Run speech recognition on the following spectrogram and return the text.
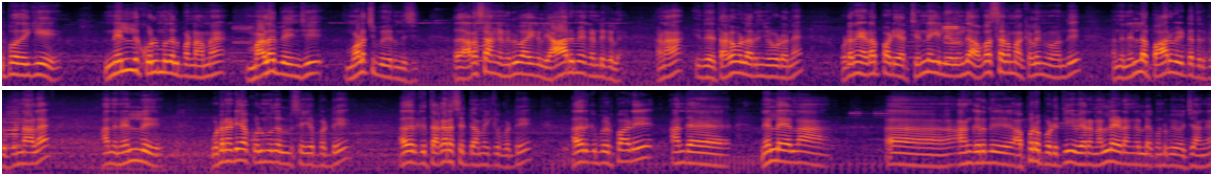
இப்போதைக்கு நெல் கொள்முதல் பண்ணாமல் மழை பெஞ்சு முளைச்சி போயிருந்துச்சு. அது அரசாங்க நிர்வாகிகள் யாருமே கண்டுக்கலை. ஆனால் இந்த தகவல் அறிஞ்ச உடனே உடனே எடப்பாடியார் சென்னையிலிருந்து அவசரமாக கிளம்பி வந்து அந்த நெல்லை பார்வையிட்டதற்கு பின்னால் அந்த நெல் உடனடியாக கொள்முதல் செய்யப்பட்டு அதற்கு தகர செட்டு அமைக்கப்பட்டு அதற்கு பிற்பாடு அந்த நெல்லை எல்லாம் அங்கேருந்து அப்புறப்படுத்தி வேறு நல்ல இடங்களில் கொண்டு போய் வச்சாங்க.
